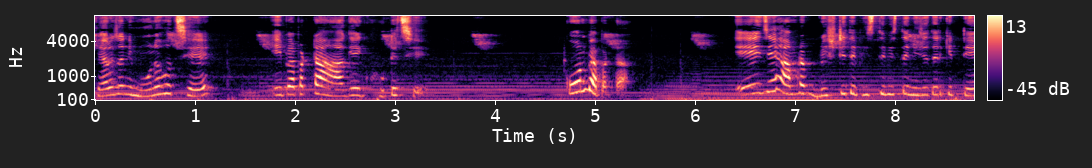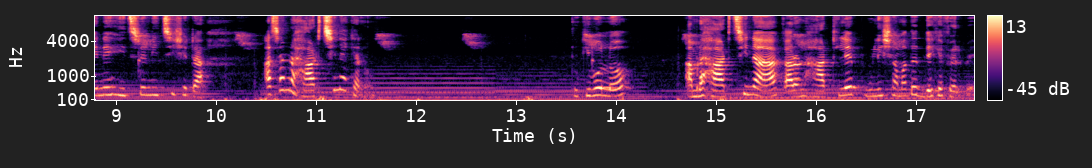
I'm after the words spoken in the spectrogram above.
কেন জানি মনে হচ্ছে এই ব্যাপারটা আগে ঘটেছে। কোন ব্যাপারটা? এই যে আমরা বৃষ্টিতে ভিজতে ভিজতে নিজেদেরকে টেনে হিচড়ে নিচ্ছি সেটা আচ্ছা আমরা হাঁটছি না কেন? টুকি বলল, আমরা হাঁটছি না কারণ হাঁটলে পুলিশ আমাদের দেখে ফেলবে।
